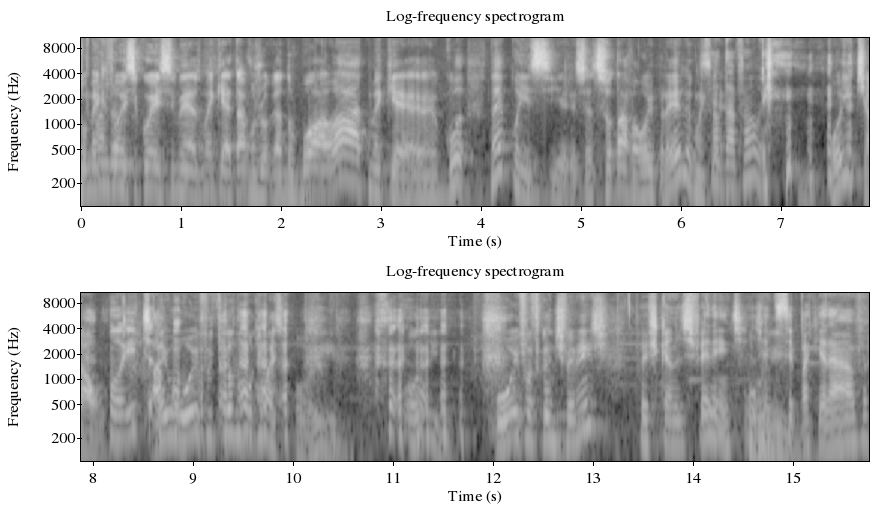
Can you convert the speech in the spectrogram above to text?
Como é que foi esse conhecimento? Como é que é? Estavam jogando bola lá? Como é que é? Não é conhecia ele? Você só dava oi pra ele? Como é só que é? dava oi. Oi e tchau. Oi tchau. Aí o oi foi ficando um pouquinho mais. Oi. Oi. O oi foi ficando diferente? Foi ficando diferente. Oi. A gente se paquerava.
